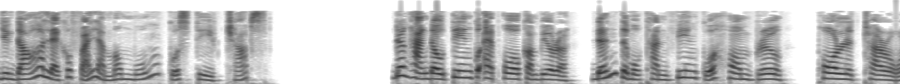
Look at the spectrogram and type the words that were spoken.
nhưng đó lại không phải là mong muốn của Steve Jobs. Đơn hàng đầu tiên của Apple Computer đến từ một thành viên của Homebrew, Paul Terrell.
